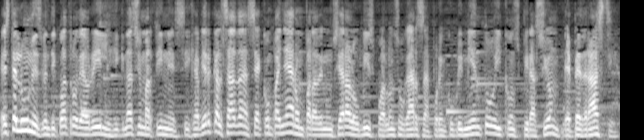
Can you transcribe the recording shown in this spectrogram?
Este lunes 24 de abril, Ignacio Martínez y Javier Calzada se acompañaron para denunciar al obispo Alonso Garza por encubrimiento y conspiración de pedrastia.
